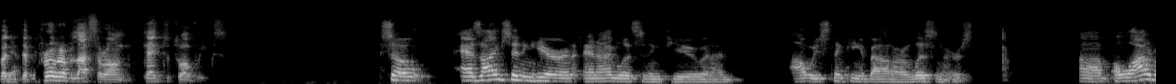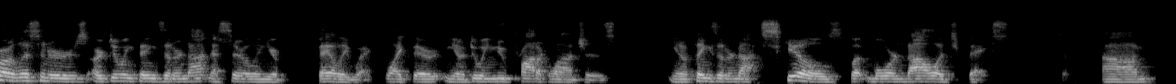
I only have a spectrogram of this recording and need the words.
But yeah. the program lasts around 10 to 12 weeks so as I'm sitting here and, and, I'm listening to you, and I'm always thinking about our listeners, um, a lot of our listeners are doing things that are not necessarily in your bailiwick, like they're you know doing new product launches, you know, things that are not skills, but more knowledge based. Um,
